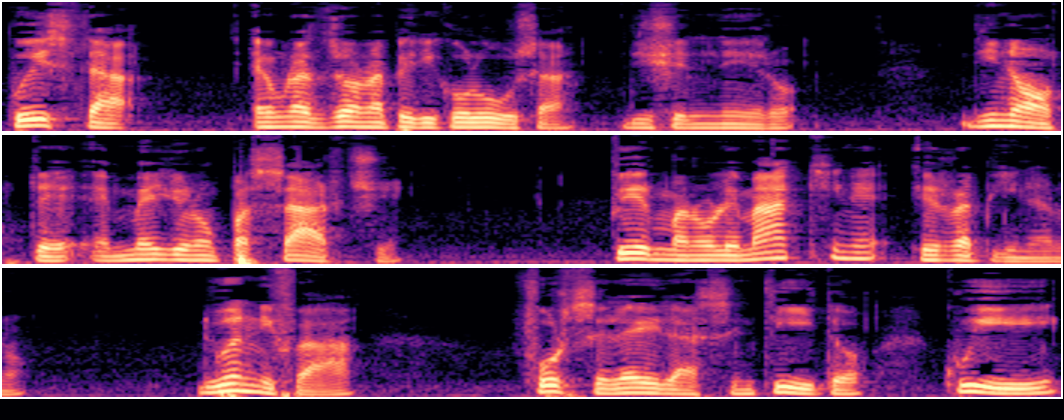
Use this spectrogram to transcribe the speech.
Questa è una zona pericolosa, dice il nero. Di notte è meglio non passarci. Fermano le macchine e rapinano. Due anni fa, forse lei l'ha sentito, qui,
